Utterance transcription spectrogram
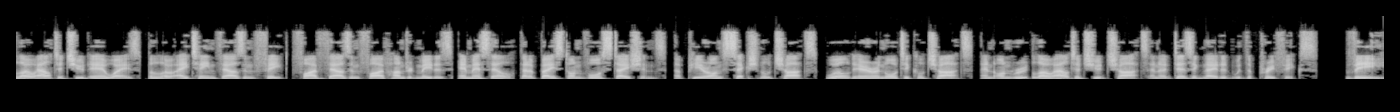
Low-altitude airways below 18,000 feet 5,500 meters MSL that are based on VOR stations, appear on sectional charts, world aeronautical charts, and en route low-altitude charts and are designated with the prefix V,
